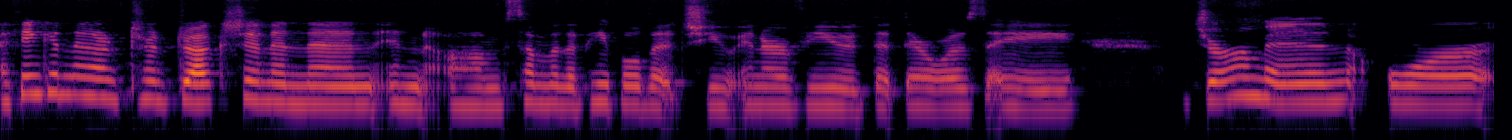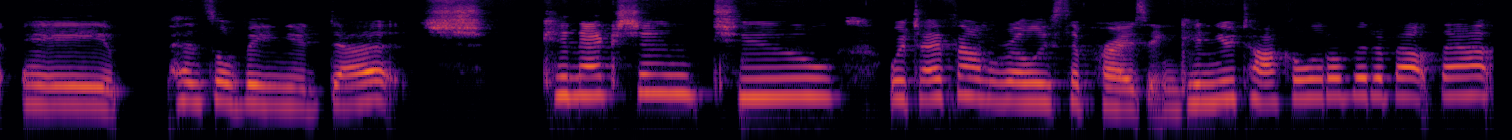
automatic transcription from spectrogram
I think, in the introduction and then in um, some of the people that you interviewed that there was a German or a Pennsylvania Dutch connection to, which I found really surprising. Can you talk a little bit about that?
